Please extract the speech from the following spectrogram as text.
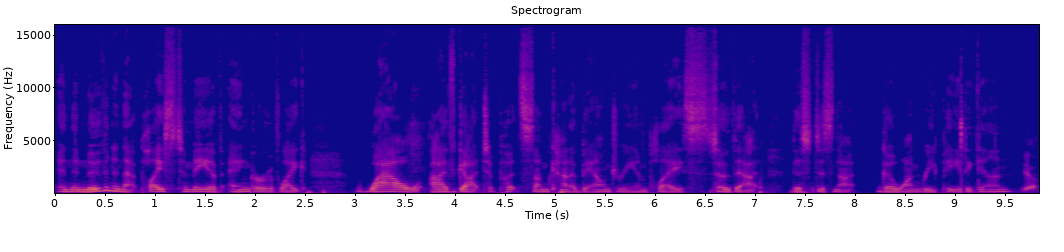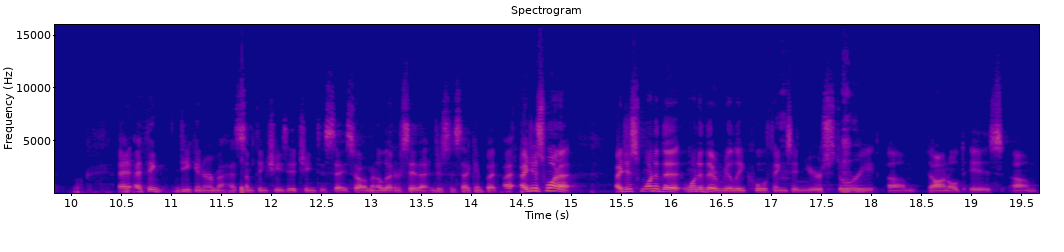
and then moving in that place to me of anger of like wow i've got to put some kind of boundary in place so that this does not go on repeat again Yeah. I think Deacon Irma has something she's itching to say, so I'm going to let her say that in just a second. But I, I just want to, I just one of the one of the really cool things in your story, um, Donald, is um,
